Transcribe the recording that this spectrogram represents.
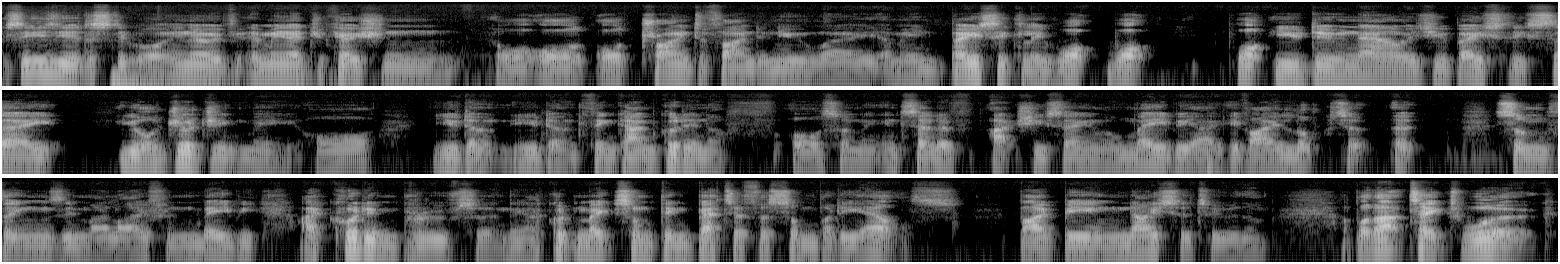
it's easier to stick well you know if, i mean education or, or or trying to find a new way i mean basically what what what you do now is you basically say you're judging me or you don't you don't think i'm good enough or something instead of actually saying well maybe I, if i looked at, at some things in my life and maybe i could improve certainly i could make something better for somebody else by being nicer to them. But that takes work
